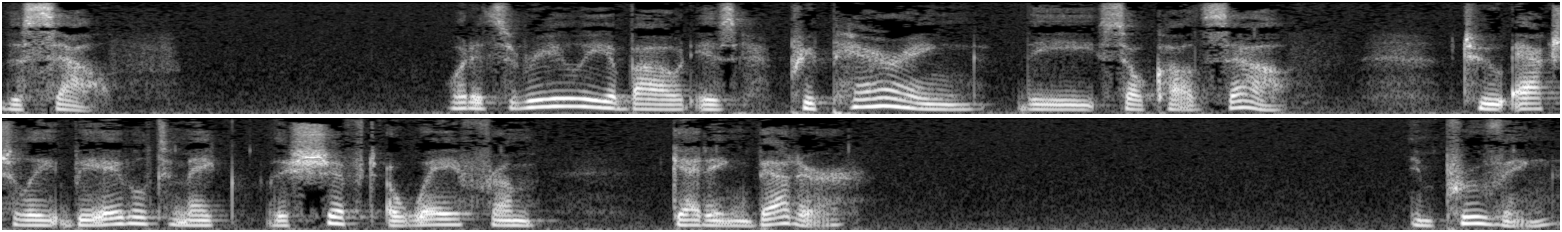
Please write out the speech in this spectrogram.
the self. What it's really about is preparing the so called self to actually be able to make the shift away from getting better, improving,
